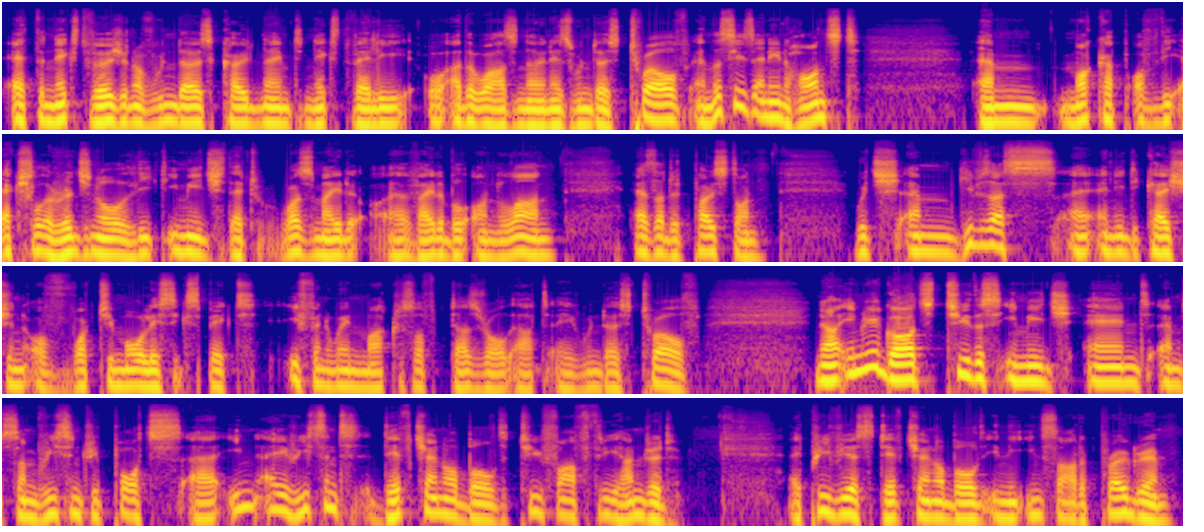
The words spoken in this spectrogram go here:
at the next version of Windows codenamed Next Valley, or otherwise known as Windows 12. And this is an enhanced um, mock up of the actual original leaked image that was made available online, as I did post on which um, gives us a, an indication of what to more or less expect if and when Microsoft does roll out a Windows 12. Now, in regards to this image and um, some recent reports, uh, in a recent dev channel build 25300, a previous dev channel build in the Insider program,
